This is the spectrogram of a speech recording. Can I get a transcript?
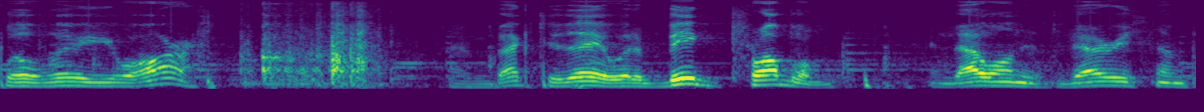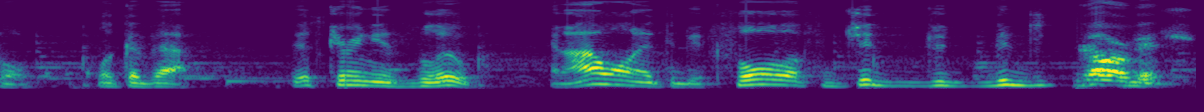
Well, there you are. I'm back today with a big problem. And that one is very simple. Look at that. This screen is blue. And I want it to be full of garbage.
